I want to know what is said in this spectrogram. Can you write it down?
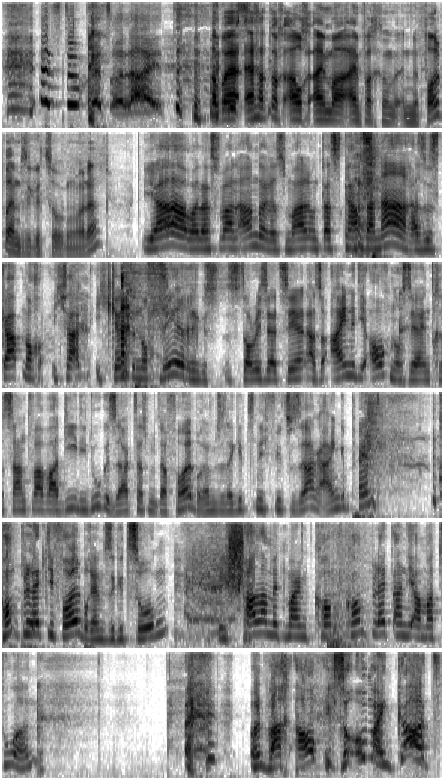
Es tut mir so leid. Aber er hat doch auch einmal einfach eine Vollbremse gezogen, oder? Ja, aber das war ein anderes Mal und das kam danach. Also es gab noch, ich sag, ich könnte noch mehrere Stories erzählen. Also eine, die auch noch sehr interessant war, war die, die du gesagt hast mit der Vollbremse. Da gibt's nicht viel zu sagen. Eingepennt, komplett die Vollbremse gezogen. Ich schaller mit meinem Kopf komplett an die Armaturen und wach auf. Ich so, oh mein Gott,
